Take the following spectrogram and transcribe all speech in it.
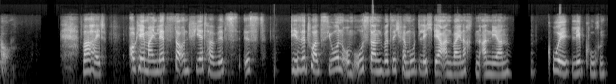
Ja. Wahrheit. Okay, mein letzter und vierter Witz ist, die Situation um Ostern wird sich vermutlich der an Weihnachten annähern. Cool, Lebkuchen.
